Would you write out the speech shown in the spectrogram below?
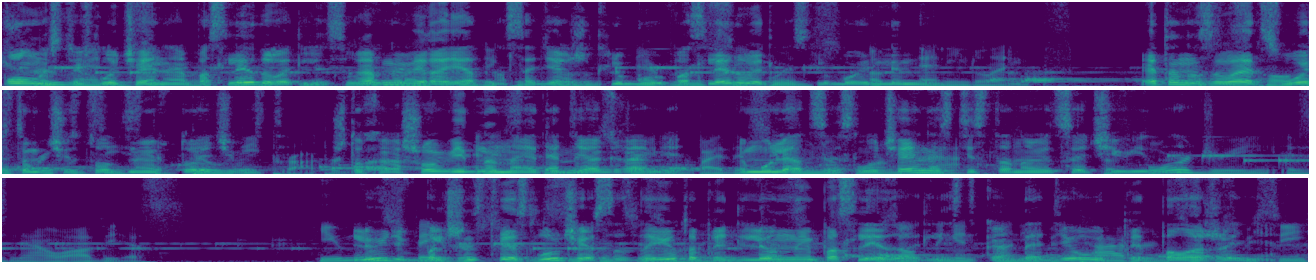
Полностью случайная последовательность равновероятно содержит любую последовательность любой длины. Это называют свойством частотной устойчивости, что хорошо видно на этой диаграмме. Эмуляция случайности становится очевидной. Люди в большинстве случаев создают определенные последовательности, когда делают предположения.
